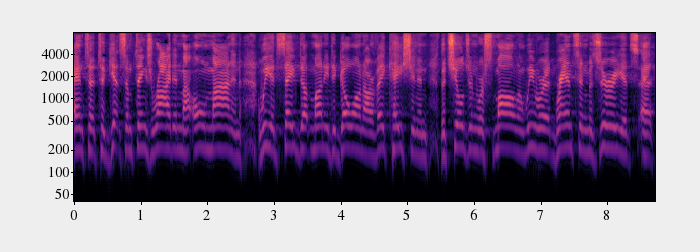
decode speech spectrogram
and to, to get some things right in my own mind. And we had saved up money to go on our vacation, and the children were small, and we were at Branson, Missouri, it's at,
